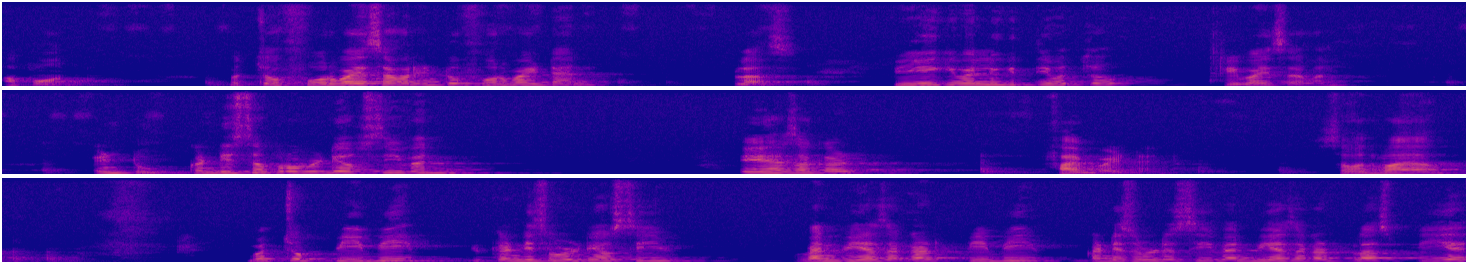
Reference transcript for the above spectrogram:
अपॉन बच्चों four by seven into four by ten plus P A की वैल्यू कितनी बच्चों? Three by seven into conditional probability of C when A has occurred five by ten समझ में आया? बच्चों P PB conditionality of C when b has occurred pb conditional to c, when b has occurred plus pa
